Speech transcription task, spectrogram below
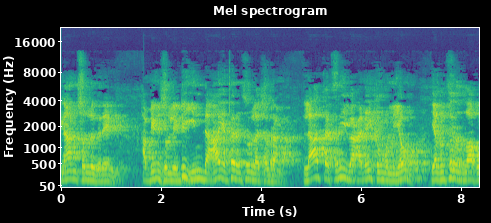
நான் சொல்லுகிறேன் அப்படின்னு சொல்லிட்டு இந்த ஆயத்தை ரசூல்லா சொல்கிறாங்க லா தஸ்ரீப அலைக்கும் யௌம் யஃபிருல்லாஹு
